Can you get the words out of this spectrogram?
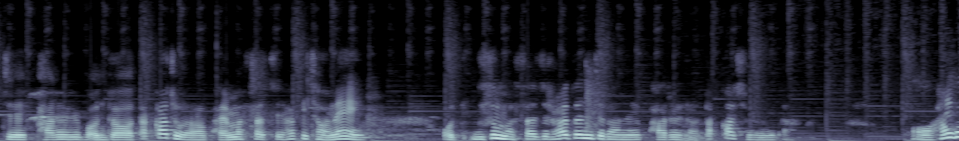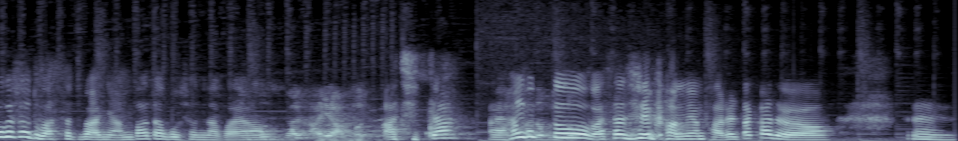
이제 발을 먼저 닦아줘요. 발 마사지 하기 전에 어, 무슨 마사지를 하든지 간에 발을 다 닦아줍니다. 어, 한국에서도 마사지 많이 안 받아보셨나 봐요. 아예 안 받. 아 진짜? 아, 한국도 마사지를 가면 발을 닦아줘요. 네.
